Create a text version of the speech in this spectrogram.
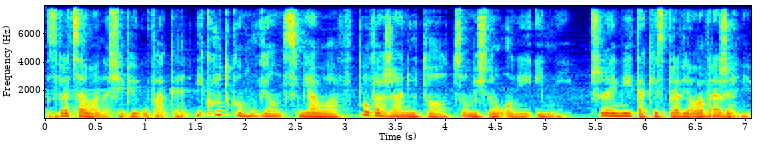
Zwracała na siebie uwagę i krótko mówiąc miała w poważaniu to, co myślą o niej inni. Przynajmniej takie sprawiała wrażenie.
